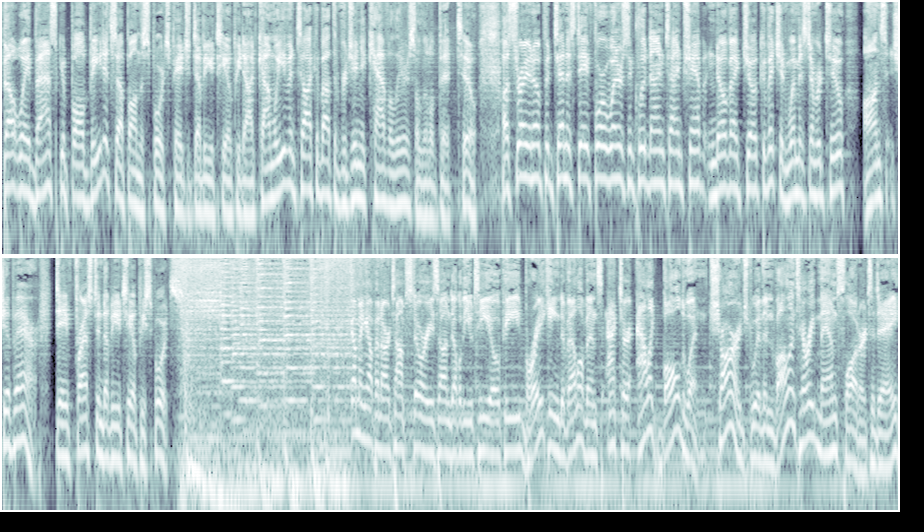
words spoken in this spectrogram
Beltway basketball beat. It's up on the sports page at WTOP.com. We even talk about the Virginia Cavaliers a little bit, too. Australian Open tennis day four winners include nine time champ Novak Djokovic and women's number two, Ons Jabeur. Dave Preston, WTOP Sports. Coming up in our top stories on WTOP, breaking developments, actor Alec Baldwin charged with involuntary manslaughter today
